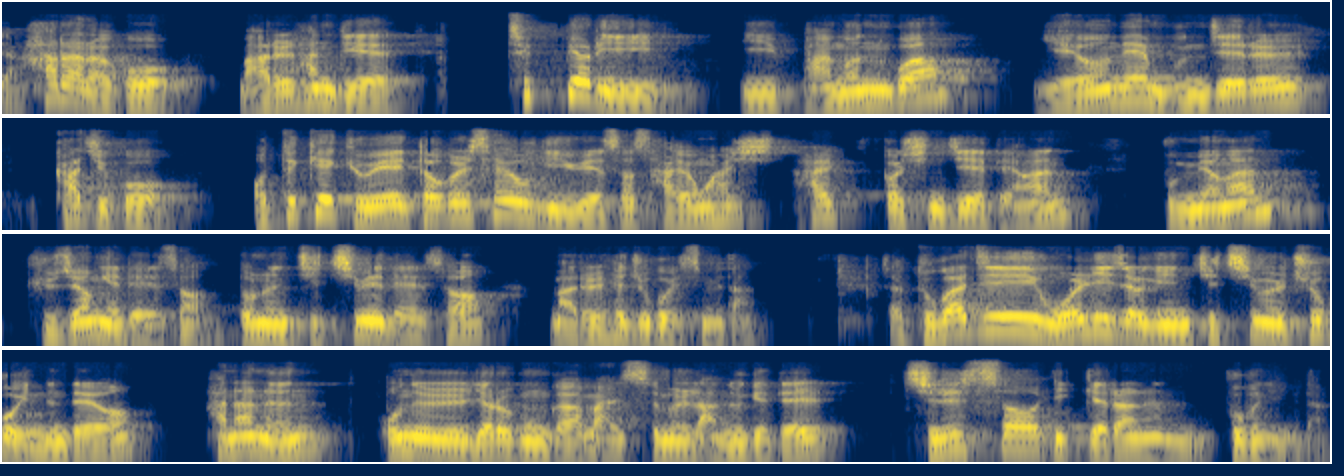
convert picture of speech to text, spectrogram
하라라고 말을 한 뒤에 특별히 이 방언과 예언의 문제를 가지고 어떻게 교회의 덕을 세우기 위해서 사용할 것인지에 대한 분명한 규정에 대해서 또는 지침에 대해서 말을 해주고 있습니다. 자, 두 가지 원리적인 지침을 주고 있는데요. 하나는 오늘 여러분과 말씀을 나누게 될 질서 있게라는 부분입니다.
